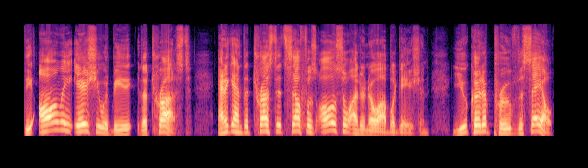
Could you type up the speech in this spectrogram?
The only issue would be the trust. And again, the trust itself was also under no obligation. You could approve the sale.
